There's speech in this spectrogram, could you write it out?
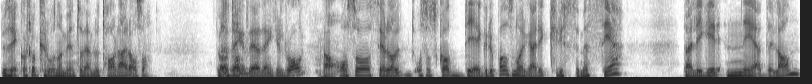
Du trenger ikke å slå kron og mynt om hvem du tar der, altså. Du Det er, et, tatt det er et enkelt valg. ja, og så ser du da, og så skal D-gruppa, altså Norge er i krysset med C, der ligger Nederland,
